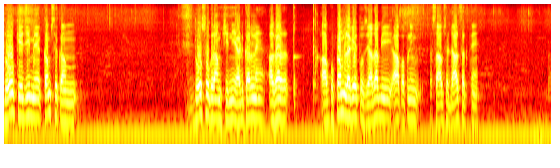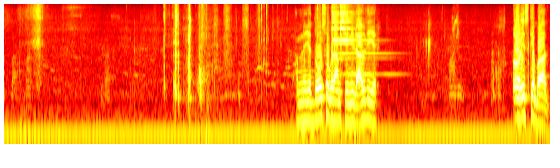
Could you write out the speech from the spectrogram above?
दो। केजी में कम से कम 200 ग्राम चीनी ऐड कर लें। अगर आपको कम लगे तो ज़्यादा भी आप अपनी हिसाब से डाल सकते हैं। हमने ये 200 ग्राम चीनी डाल दी है। और इसके बाद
